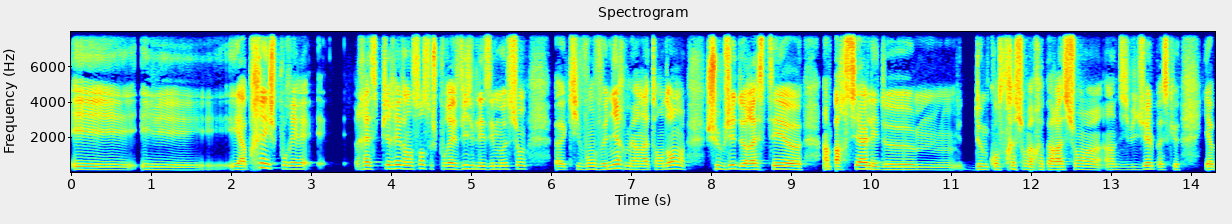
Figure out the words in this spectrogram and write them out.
et, et, et après, je pourrais respirer dans le sens où je pourrais vivre les émotions euh, qui vont venir, mais en attendant, je suis obligée de rester euh, impartiale et de, de me concentrer sur ma préparation euh, individuelle parce que y a,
